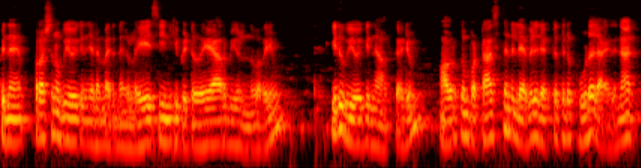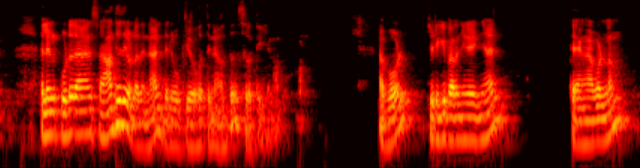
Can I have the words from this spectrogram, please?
പിന്നെ പ്രഷർ ഉപയോഗിക്കുന്ന ചില മരുന്നുകൾ A C inhibitor A R ബികൾ എന്ന് പറയും. ഇത് ഉപയോഗിക്കുന്ന ആൾക്കാരും അവർക്കും പൊട്ടാസ്യത്തിന്റെ ലെവൽ രക്തത്തിൽ കൂടുതലായതിനാൽ അല്ലെങ്കിൽ കൂടുതലാകാൻ സാധ്യതയുള്ളതിനാൽ ഇതിന്റെ ഉപയോഗത്തിനകത്ത് ശ്രദ്ധിക്കണം. അപ്പോൾ ചുരുക്കി പറഞ്ഞു കഴിഞ്ഞാൽ തേങ്ങാവെള്ളം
